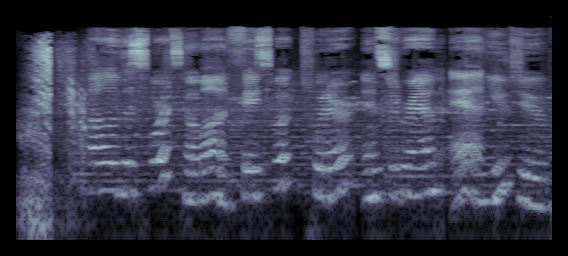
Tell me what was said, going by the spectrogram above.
Follow the Sports Coma on Facebook, Twitter, Instagram, and YouTube.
